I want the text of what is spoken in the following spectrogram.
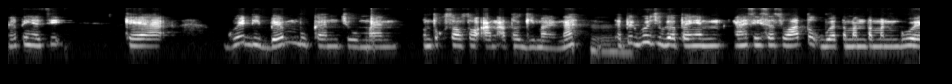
Ngerti nggak sih? Kayak gue di BEM bukan cuman untuk sok-sokan atau gimana, Mhm. tapi gue juga pengen ngasih sesuatu buat teman-teman gue.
